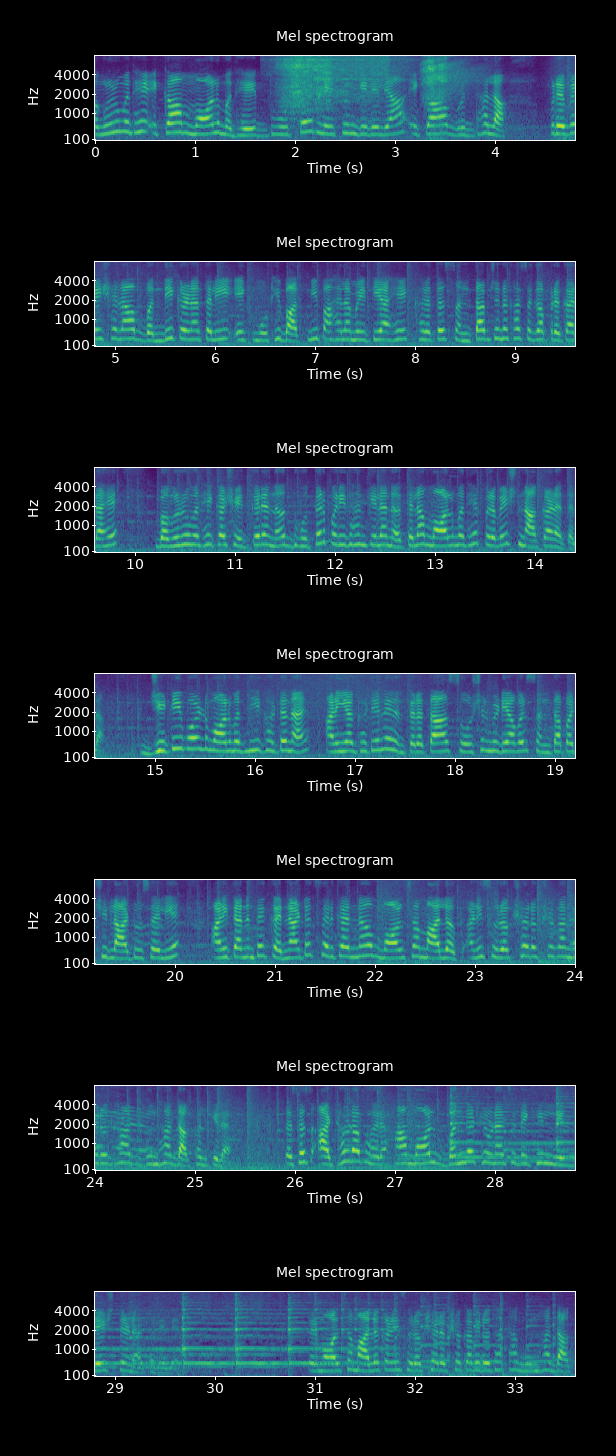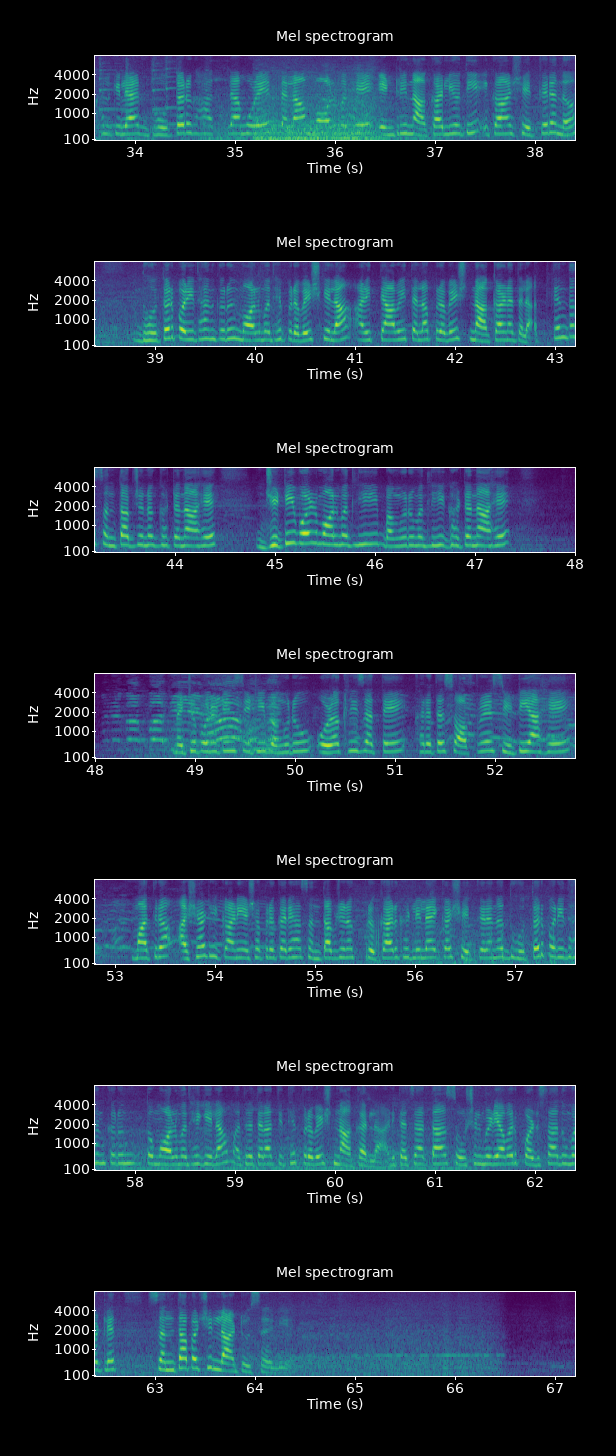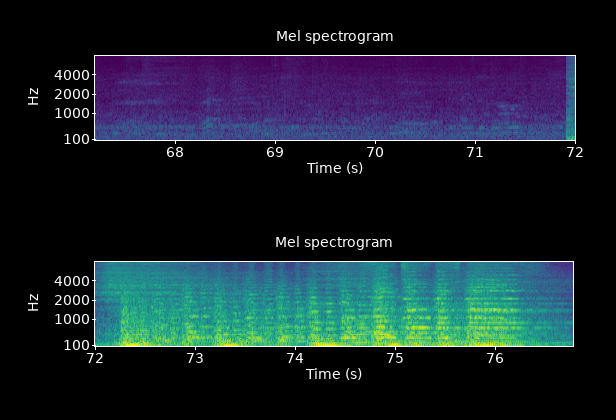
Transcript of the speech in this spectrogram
बंगळुरूमध्ये एका मॉलमध्ये धोतर नेसून गेलेल्या एका वृद्धाला प्रवेशाला बंदी करण्यात आली. एक मोठी बातमी पाहायला मिळते आहे. खरं तर संतापजनक हा सगळा प्रकार आहे. बंगळुरूमध्ये एका शेतकऱ्यानं धोतर परिधान केल्यानं त्याला मॉलमध्ये प्रवेश नाकारण्यात आला. जी टी वर्ल्ड मॉलमधली ही घटना आहे आणि या घटनेनंतर आता सोशल मीडियावर संतापाची लाट उसळली आहे आणि त्यानंतर कर्नाटक सरकारनं मॉलचा मालक आणि सुरक्षा रक्षकांविरोधात गुन्हा दाखल केला आहे तसंच आठवडाभर हा मॉल बंद ठेवण्याचे देखील निर्देश देण्यात आलेले आहेत. तर मॉलचा मालक आणि सुरक्षा रक्षकाविरोधात हा गुन्हा दाखल केला आहे धोतर घातल्यामुळे त्याला मॉलमध्ये एंट्री नाकारली होती. एका शेतकऱ्यानं धोतर परिधान करून मॉलमध्ये प्रवेश केला आणि त्यावेळी त्याला प्रवेश नाकारण्यात आला. अत्यंत संतापजनक घटना आहे. जी टी वर्ल्ड मॉलमधली बंगळुरूमधली ही घटना आहे. मेट्रोपॉलिटन सिटी बंगळुरू ओळखली जाते. खरं तर सॉफ्टवेअर सिटी आहे. मात्र अशा ठिकाणी अशा प्रकारे हा संतापजनक प्रकार घडलेला आहे. एका शेतकऱ्यानं धोतर परिधान करून तो मॉलमध्ये गेला मात्र त्याला तिथे प्रवेश नाकारला. आणि त्याचा आता सोशल मीडियावर पडसाद उमटलेत. संतापाची लाट उसळली आहे.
